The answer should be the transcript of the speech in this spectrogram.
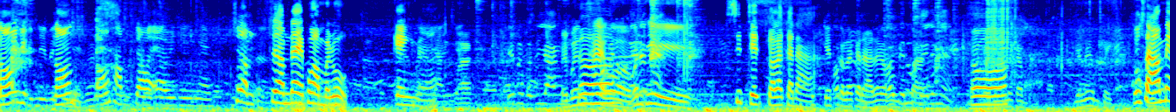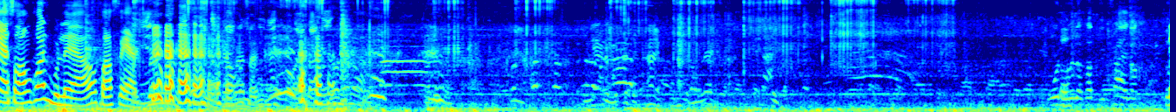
น้องอยู่น้องน้องทำจอ LED ไง เชื่อมเชื่อมได้พร้อมปะลูก เก่งไหมว่าเดี๋ยวเป็นปัจจัยไปเบิ่งแค่ว่าวันที่17 กรกฎาคมเจ็ดกรกฎาคมนะครับเอาเป็นลูกฝากเขยเลยแม่โอ้นะครับอย่าลืมไปลูกสาวแม่สองคนบุญแล้วฝาแฝดเอามาส่งให้โอ นไปแล้วครับยิบไส้เนาะแม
